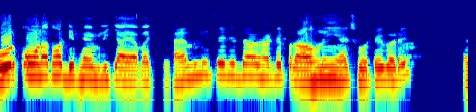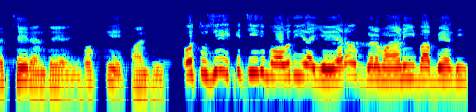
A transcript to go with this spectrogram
ਹੋਰ ਕੌਣ ਆ ਤੁਹਾਡੀ ਫੈਮਿਲੀ ਚ ਆਇਆ ਇੱਥੇ? ਫੈਮਿਲੀ 'ਚ ਜਿੱਦਾਂ ਸਾਡੇ ਭਰਾ ਹੁਣੀ ਹੈ ਛੋਟੇ ਬੜੇ ਇੱਥੇ ਹੀ ਰਹਿੰਦੇ ਆ ਜੀ। ਓਕੇ ਹਾਂਜੀ। ਉਹ ਤੁਸੀਂ ਇੱਕ ਚੀਜ਼ ਬਹੁਤ ਵਧੀਆ ਲਾਈ ਹੋ ਯਾਰ ਉਹ ਗੁਰਬਾਣੀ ਬਾਬਿਆਂ ਦੀ।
